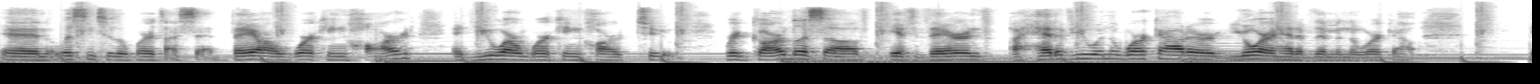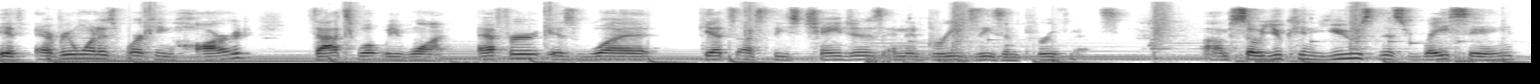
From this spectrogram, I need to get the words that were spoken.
and listen to the words I said. They are working hard and you are working hard too, regardless of if they're ahead of you in the workout or you're ahead of them in the workout. If everyone is working hard, that's what we want. Effort is what gets us these changes and it breeds these improvements. Um, so you can use this racing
